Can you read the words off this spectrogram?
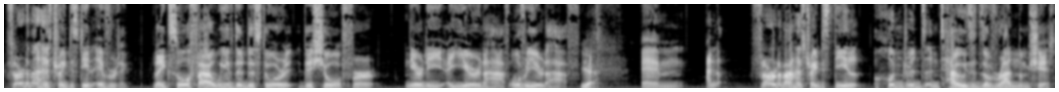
Florida man has tried to steal everything. Like so far, we've done this story, this show for nearly a year and a half, over a year and a half. Yeah. Um, and Florida man has tried to steal hundreds and thousands of random shit.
